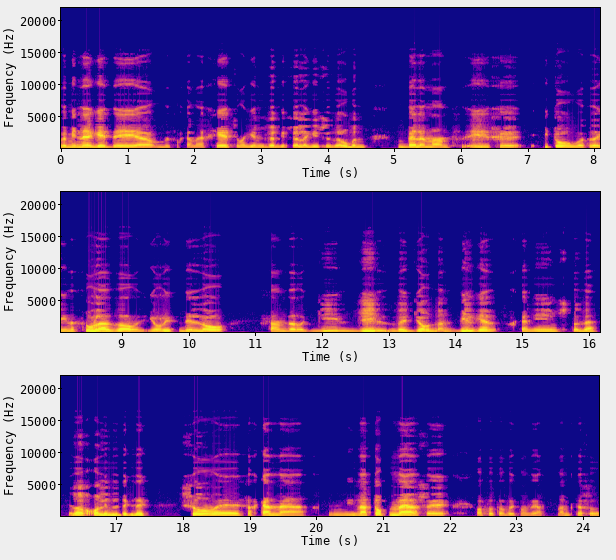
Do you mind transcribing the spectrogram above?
ומנגד אה, השחקן היחיד שמגיע מבלגיה אפשר להגיד שזה רובן בלמנט, אה, שאיתו, ינסו לעזור יוריס דלור, סנדר גיל, ג'יל וג'ורדן וילגן, שחקנים שאתה יודע, שלא יכולים לדקדק שום שחקן מה, מהטופ 100 ש... ארה"ב מביאה למפגש הזה.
